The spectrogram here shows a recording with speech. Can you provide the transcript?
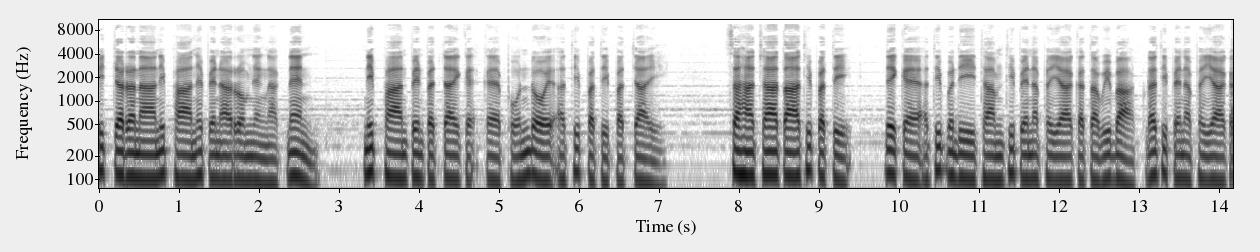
พิจารณานิพพานให้เป็นอารมณ์อย่างหนักแน่น นิพพานเป็นปัจจัยแก่ผลโดยอธิปติปัจจัย สหชาตาธิปติ ได้แก่อธิปดีธรรมที่เป็นอัพยากตวิบาก และที่เป็นอัพยาก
